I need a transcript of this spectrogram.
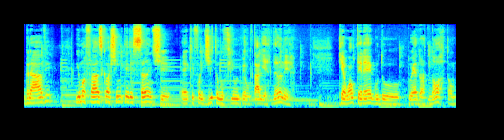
grave. E uma frase que eu achei interessante, é, que foi dita no filme pelo Tyler Dunner, que é o alter ego do, do Edward Norton,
